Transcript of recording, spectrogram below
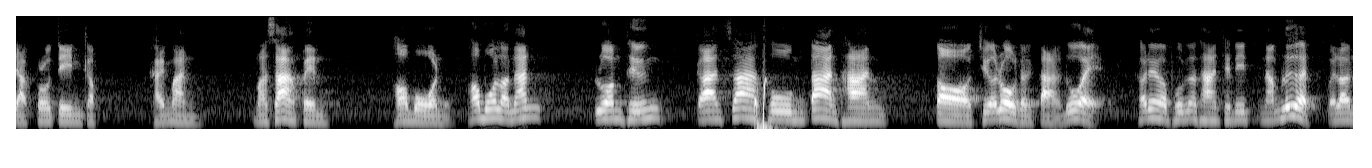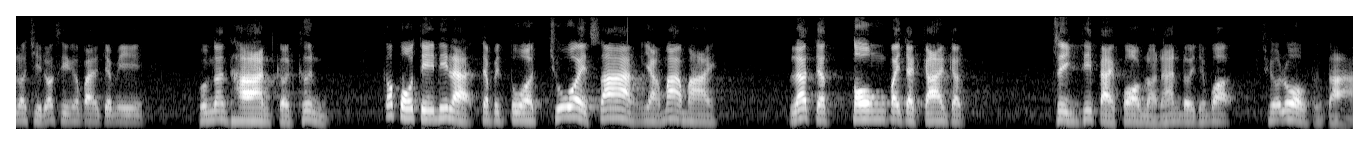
จากโปรตีนกับไขมัน มาสร้างเป็นฮอร์โมน ฮอร์โมนเหล่านั้นรวมถึงการสร้างภูมิต้านทาน ต่อเชื้อโรคต่างๆ ด้วยเขาเรียกว่าภูมิต้านทานชนิดน้ำเลือด เวลาเราฉีดวัคซีนกันไปมันจะมีภูมิต้านทานเกิดขึ้น ก็โปรตีนนี่แหละจะเป็นตัวช่วยสร้างอย่างมากมาย และจะตรงไปจัดการกับสิ่งที่แปลกปลอมเหล่านั้น โดยเฉพาะเชื้อโรคต่าง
